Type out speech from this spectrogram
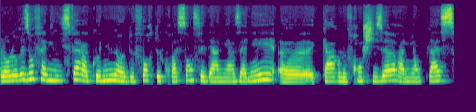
Alors le réseau Familisphère a connu euh, de fortes croissances ces dernières années, car le franchiseur a mis en place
